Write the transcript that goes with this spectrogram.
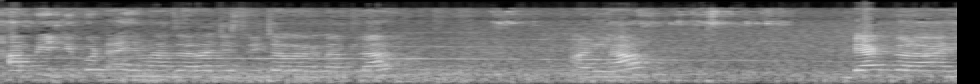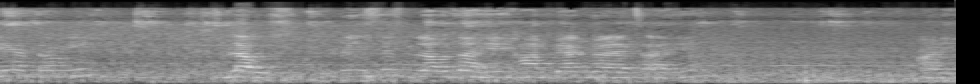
हा पेटीकोट आहे माझा राजश्रीच्या लग्नातला. आणि हा बॅग गळा आहे आता मी ब्लाऊज प्रिन्सेस ब्लाऊज आहे हा बॅग गळ्याचा आहे. आणि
